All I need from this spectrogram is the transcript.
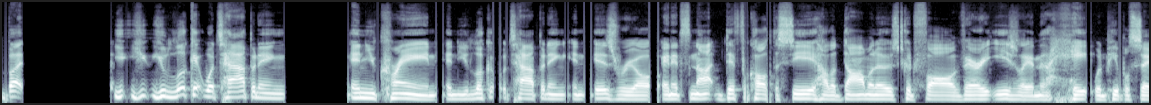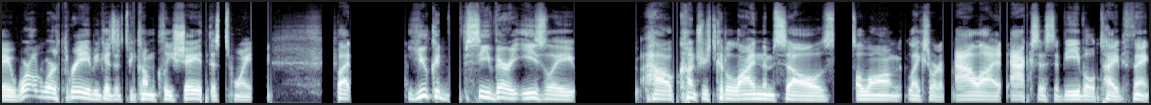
but you, you, look at what's happening in Ukraine and you look at what's happening in Israel, and it's not difficult to see how the dominoes could fall very easily. And I hate when people say World War III because it's become cliche at this point. But you could see very easily how countries could align themselves along like sort of allied axis of evil type thing.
